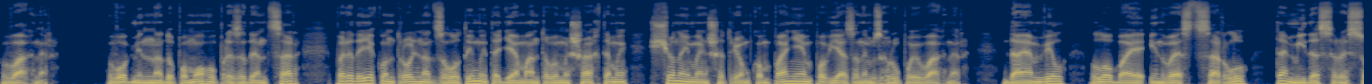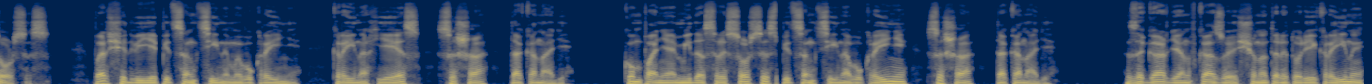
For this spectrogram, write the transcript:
Вагнер. В обмін на допомогу президент цар передає контроль над золотими та діамантовими шахтами щонайменше трьом компаніям, пов'язаним з групою Вагнер Daimvil, Lobaye Invest Сарлу та Midas Resources. Перші дві є підсанкційними в Україні, країнах ЄС, США та Канаді. Компанія Midas Resources підсанкційна в Україні, США та Канаді. The Guardian вказує, що на території країни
